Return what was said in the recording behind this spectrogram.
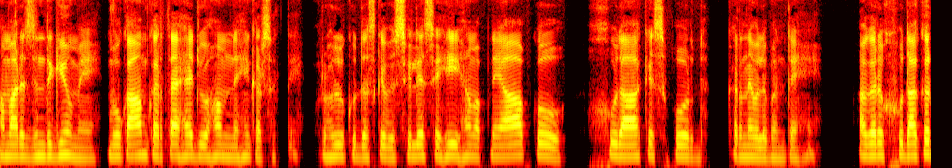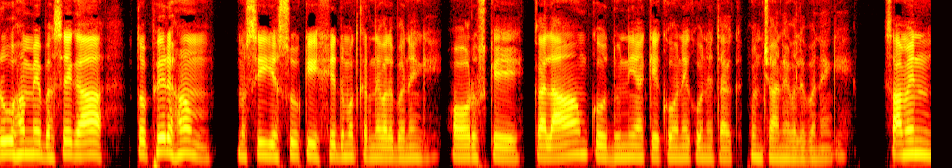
ہمارے زندگیوں میں وہ کام کرتا ہے جو ہم نہیں کر سکتے۔ روح القدس کے وسیلے سے ہی ہم اپنے آپ کو خدا کے سپرد کرنے والے بنتے ہیں۔ اگر خدا کا روح ہم میں بسے گا، تو پھر ہم مسیح یسو کی خدمت کرنے والے بنیں گے اور اس کے کلام کو دنیا کے کونے کونے تک پہنچانے والے بنیں گے سامن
